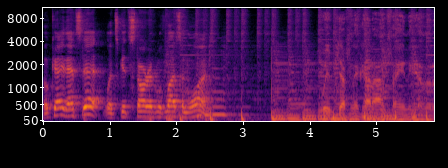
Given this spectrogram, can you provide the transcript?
Okay, that's it. Let's get started with lesson one. We've definitely got our thing together?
